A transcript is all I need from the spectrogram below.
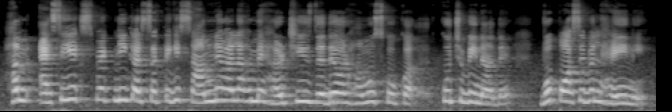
हम ऐसे ही एक्सपेक्ट नहीं कर सकते कि सामने वाला हमें हर चीज़ दे दे और हम उसको कुछ भी ना दें। वो पॉसिबल है ही नहीं।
